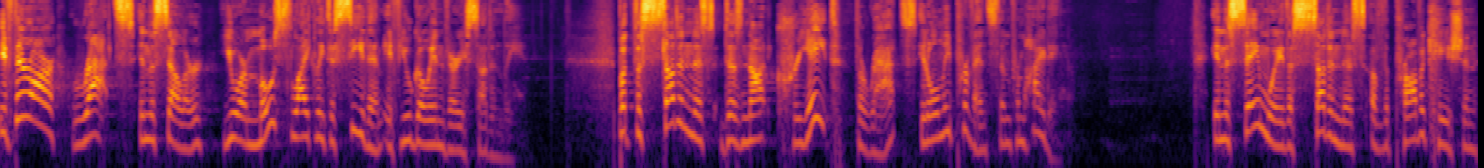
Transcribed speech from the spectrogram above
If there are rats in the cellar, you are most likely to see them if you go in very suddenly. But the suddenness does not create the rats, it only prevents them from hiding. In the same way, the suddenness of the provocation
